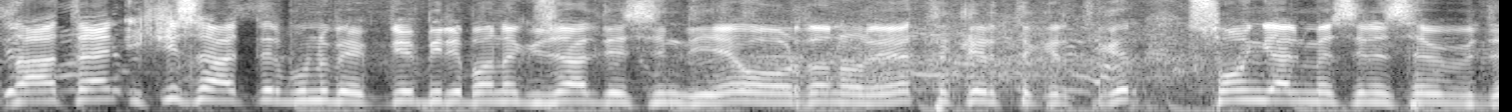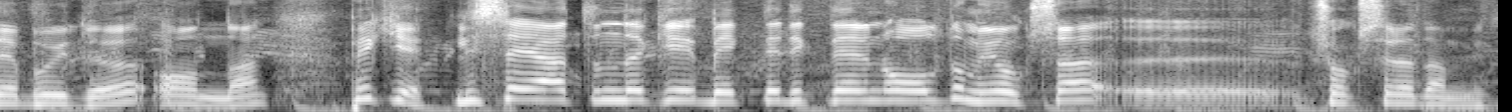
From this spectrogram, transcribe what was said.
Zaten iki saattir bunu bekliyor. Biri bana güzel desin diye oradan oraya tıkır tıkır tıkır. Son gelmesinin sebebi de buydu ondan. Peki lise hayatındaki beklediklerin oldu mu yoksa e, çok sıradan mıydı?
